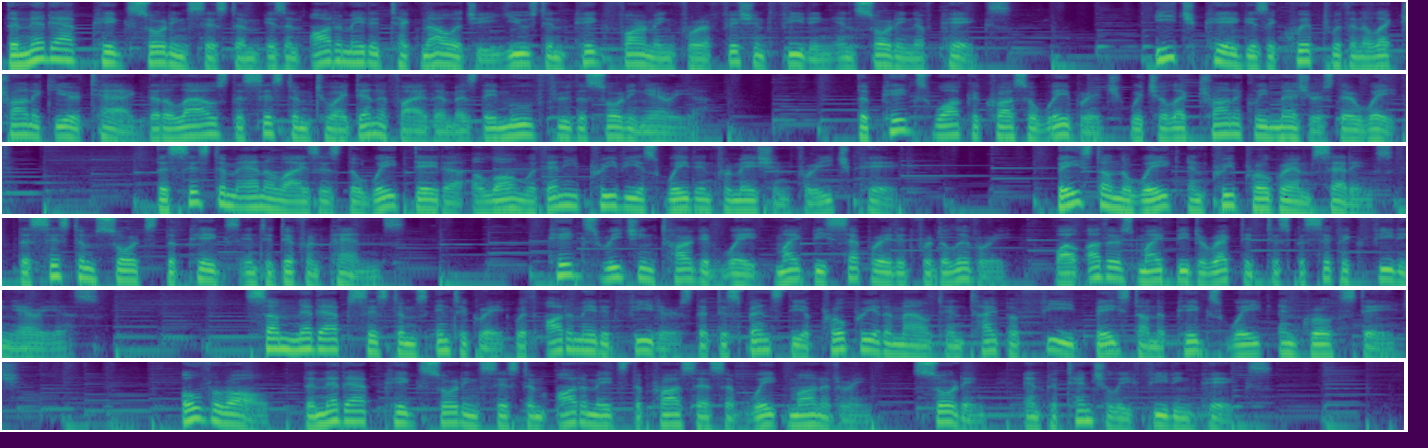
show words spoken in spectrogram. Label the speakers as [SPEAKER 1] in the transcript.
[SPEAKER 1] The NEDAP pig sorting system is an automated technology used in pig farming for efficient feeding and sorting of pigs. Each pig is equipped with an electronic ear tag that allows the system to identify them as they move through the sorting area. The pigs walk across a weighbridge which electronically measures their weight. The system analyzes the weight data along with any previous weight information for each pig. Based on the weight and pre-programmed settings, the system sorts the pigs into different pens. Pigs reaching target weight might be separated for delivery, while others might be directed to specific feeding areas. Some NEDAP systems integrate with automated feeders that dispense the appropriate amount and type of feed based on the pig's weight and growth stage. Overall, the NEDAP pig sorting system automates the process of weight monitoring, sorting, and potentially feeding pigs.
